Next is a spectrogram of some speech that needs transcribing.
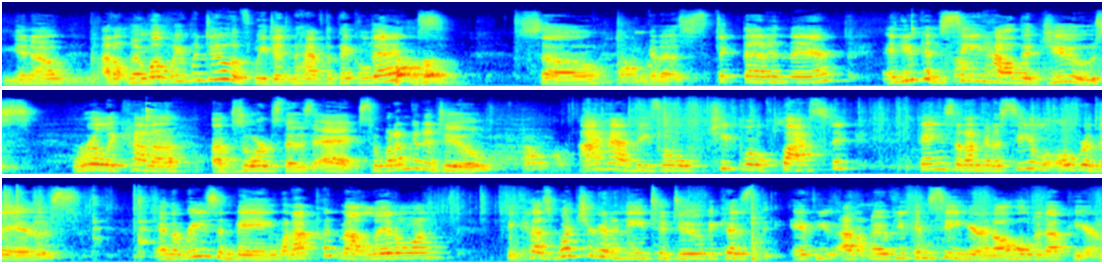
you know, I don't know what we would do if we didn't have the pickled eggs. So I'm going to stick that in there. And you can see how the juice really kind of absorbs those eggs. So what I'm going to do, I have these little cheap little plastic things that I'm going to seal over those. And the reason being, when I put my lid on, because what you're going to need to do, because if you, I don't know if you can see here, and I'll hold it up here.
